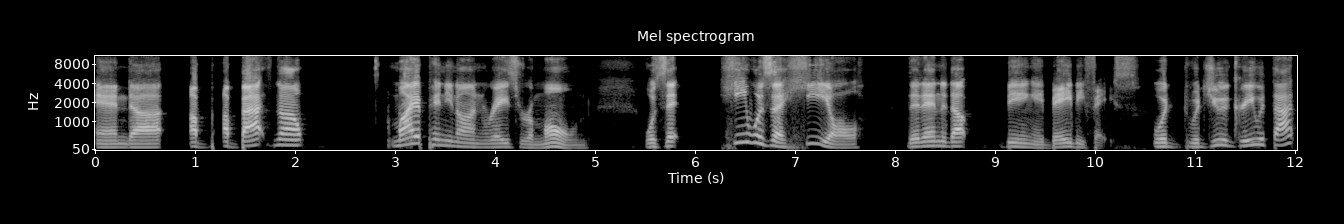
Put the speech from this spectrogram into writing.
And uh, a, a bat now my opinion on razor ramon was that he was a heel that ended up being a baby face would would you agree with that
